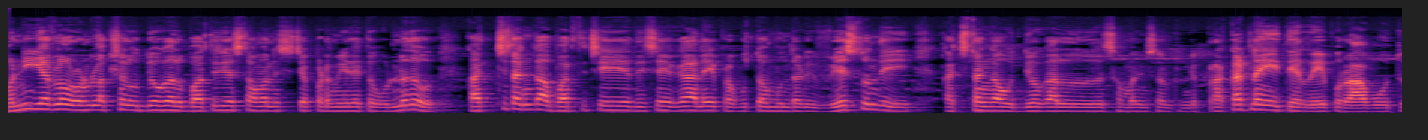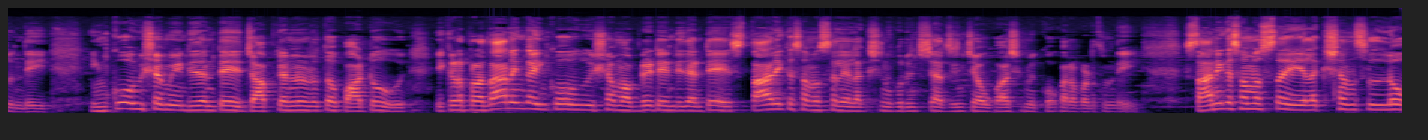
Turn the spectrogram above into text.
వన్ ఇయర్లో రెండు లక్షల ఉద్యోగాలు భర్తీ చేస్తామనేసి చెప్పడం ఏదైతే ఉన్నదో ఖచ్చితంగా భర్తీ చేయ దిశగానే ప్రభుత్వం ముందడుగు వేస్తుంది. ఖచ్చితంగా ఉద్యోగాలకు సంబంధించినటువంటి ప్రకటన అయితే రేపు రాబోతుంది. ఇంకో విషయం ఏంటిదంటే జాబ్ క్యాలెండర్తో పాటు ఇక్కడ ప్రధానంగా ఇంకో విషయం అప్డేట్ ఏంటిదంటే స్థానిక సంస్థల ఎలక్షన్ గురించి చర్చించే అవకాశం ఎక్కువ కనబడుతుంది. స్థానిక సంస్థ ఎలక్షన్స్లో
